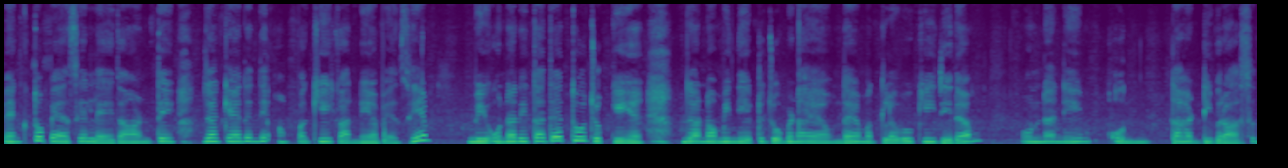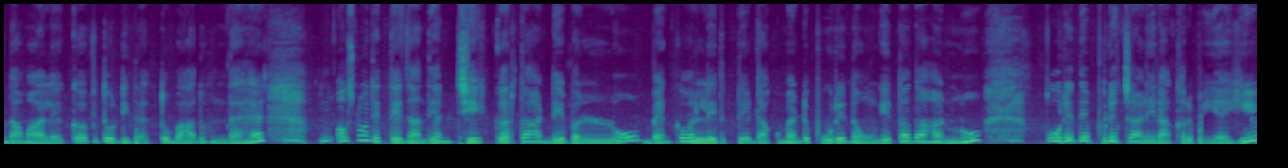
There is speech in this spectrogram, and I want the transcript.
ਬੈਂਕ ਤੋਂ ਪੈਸੇ ਲੈ ਜਾਣ 'ਤੇ ਜਾਂ ਕਹਿ ਦਿੰਦੇ ਆਪਾਂ ਕੀ ਕਰਨੇ ਆ ਪੈਸੇ, ਵੀ ਉਹਨਾਂ ਦੀ ਤਾਂ ਡੈਥ ਹੋ ਚੁੱਕੀ ਹੈ। ਜਾਂ ਨੋਮੀਨੇਟ ਜੋ ਬਣਾਇਆ ਹੁੰਦਾ ਹੈ, ਮਤਲਬ ਕਿ ਜਿਹੜਾ ਉਹਨਾਂ ਨੇ ਉਹ ਤੁਹਾਡੀ ਵਿਰਾਸਤ ਦਾ ਮਾਲਕ ਵੀ ਤੁਹਾਡੀ ਡੈਥ ਤੋਂ ਬਾਅਦ ਹੁੰਦਾ ਹੈ। ਉਸ ਨੂੰ ਦਿੱਤੇ ਜਾਂਦੇ ਹਨ। ਜੇਕਰ ਤੁਹਾਡੇ ਵੱਲੋਂ ਬੈਂਕ ਵੱਲੇ ਦਿੱਤੇ ਡਾਕੂਮੈਂਟ ਪੂਰੇ ਦਵੋਗੇ ਤਾਂ ਤੁਹਾਨੂੰ ਪੂਰੇ ਦੇ ਪੂਰੇ 40 ਲੱਖ ਰੁਪਈਆ ਹੀ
